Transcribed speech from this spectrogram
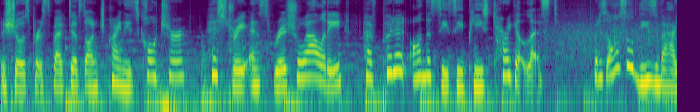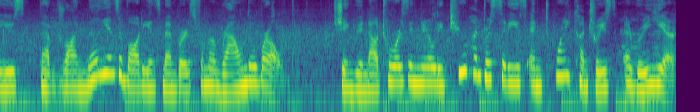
The show's perspectives on Chinese culture, history, and spirituality have put it on the CCP's target list. But it's also these values that have drawn millions of audience members from around the world. Shen Yun now tours in nearly 200 cities and 20 countries every year.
